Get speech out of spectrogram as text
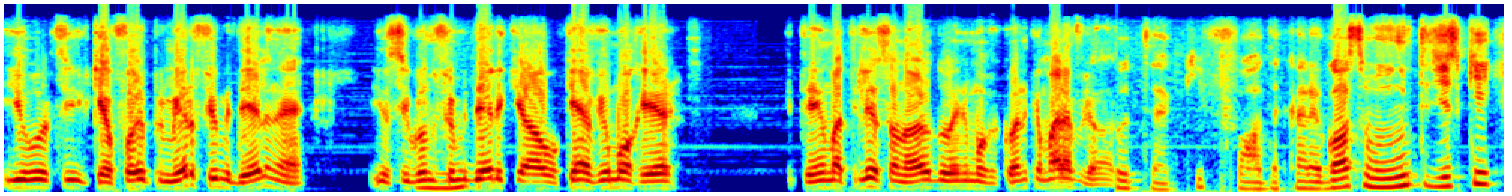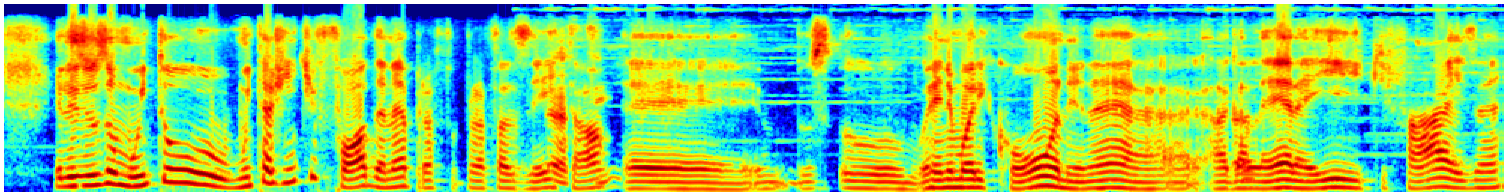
e o que foi o primeiro filme dele, né? E o segundo Uhum. filme dele, que é o Quem a Viu Morrer. Que tem uma trilha sonora do Ennio Morricone que é maravilhosa. Puta, que foda, cara. Eu gosto muito disso, que eles usam muito, muita gente foda, né, pra, pra fazer É, e tal. É, o, o Ennio Morricone, né, a, a galera aí que faz, né.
